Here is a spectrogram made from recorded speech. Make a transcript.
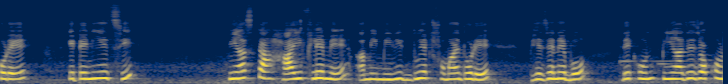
করে কেটে নিয়েছি। পেঁয়াজটা হাই ফ্লেমে আমি মিনিট দুয়েক সময় ধরে ভেজে নেব। দেখুন, পেঁয়াজে যখন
